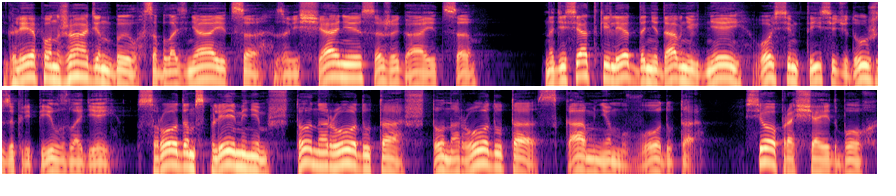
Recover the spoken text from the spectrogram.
Глеб он жаден был, соблазняется, завещание сожигается. На десятки лет до недавних дней Восемь тысяч душ закрепил злодей. С родом, с племенем, что народу-то, Что народу-то, с камнем в воду-то. Все прощает Бог —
